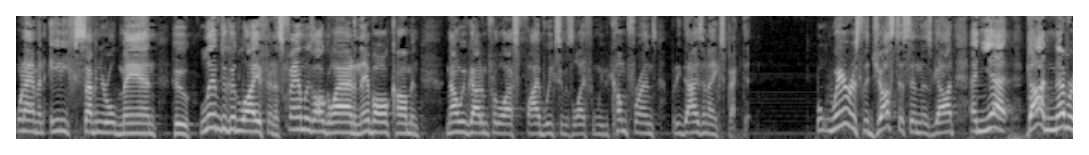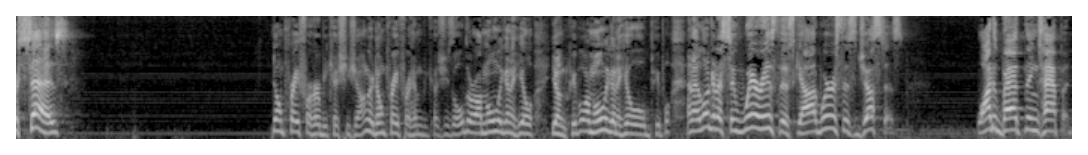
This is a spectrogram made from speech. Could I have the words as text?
when I have an 87 year old man who lived a good life and his family's all glad and they've all come and now we've got him for the last five weeks of his life and we become friends, but he dies and I expect it. But where is the justice in this, God? And yet, God never says, don't pray for her because she's young, or don't pray for him because she's old, or I'm only going to heal young people, or I'm only going to heal old people. And I look and I say, where is this, God? Where is this justice? Why do bad things happen?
